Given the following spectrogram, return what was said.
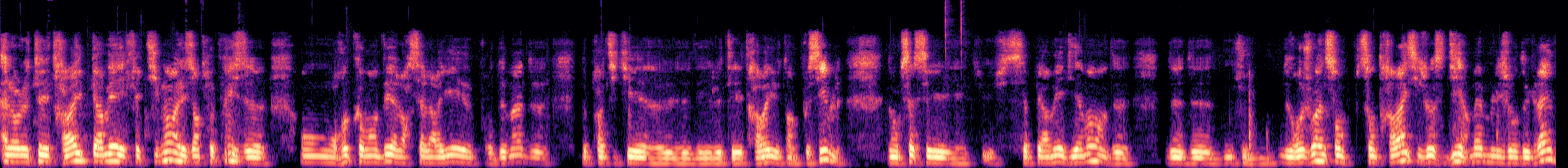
Alors le télétravail permet effectivement, les entreprises euh, ont recommandé à leurs salariés euh, pour demain de, pratiquer euh, le télétravail autant que possible. Donc ça, ça permet évidemment de, rejoindre son travail, si j'ose dire, même les jours de grève.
